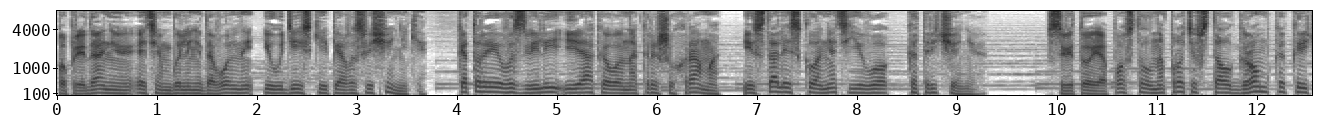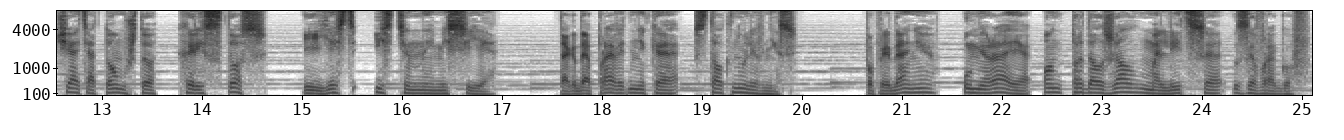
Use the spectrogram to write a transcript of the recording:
По преданию, этим были недовольны иудейские первосвященники, которые возвели Иакова на крышу храма и стали склонять его к отречению. Святой апостол, напротив, стал громко кричать о том, что Христос и есть истинный Мессия. Тогда праведника столкнули вниз. По преданию, умирая, он продолжал молиться за врагов.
